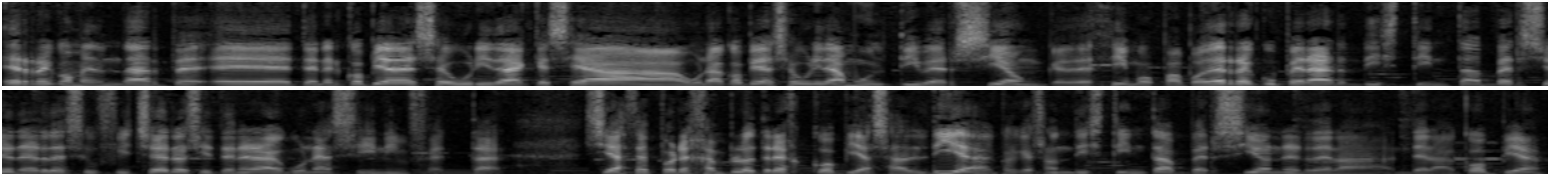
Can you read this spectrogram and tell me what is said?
es recomendar eh, tener copia de seguridad que sea una copia de seguridad multiversión, que decimos, para poder recuperar distintas versiones de sus ficheros y tener algunas sin infectar. Si haces, por ejemplo, tres copias al día, que son distintas versiones de la, de la copia,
